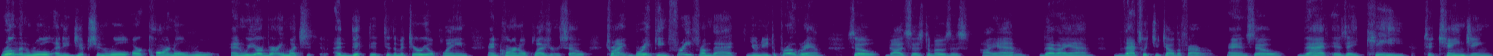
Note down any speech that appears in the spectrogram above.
Roman rule and Egyptian rule are carnal rule. And we are very much addicted to the material plane and carnal pleasure. So, try breaking free from that, you need to program. So, God says to Moses, I am that I am. That's what you tell the Pharaoh. And so, that is a key to changing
